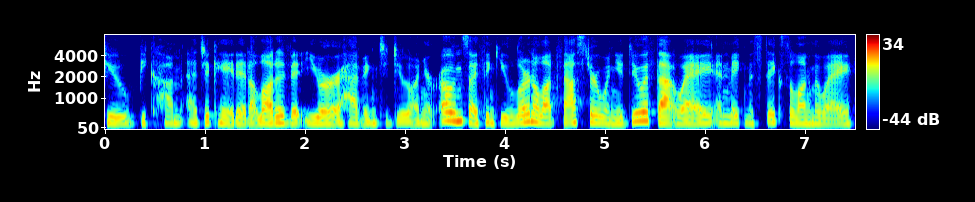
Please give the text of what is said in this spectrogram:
to become educated. A lot of it you're having to do on your own. So I think you learn a lot faster when you do it that way and make mistakes along the way,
